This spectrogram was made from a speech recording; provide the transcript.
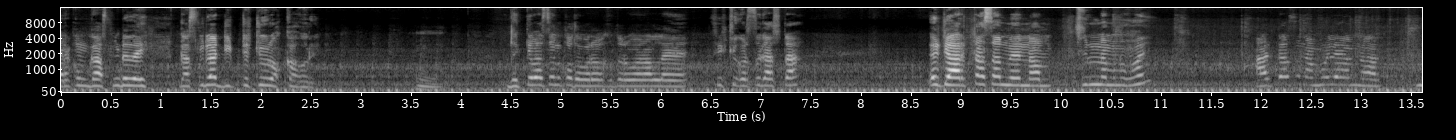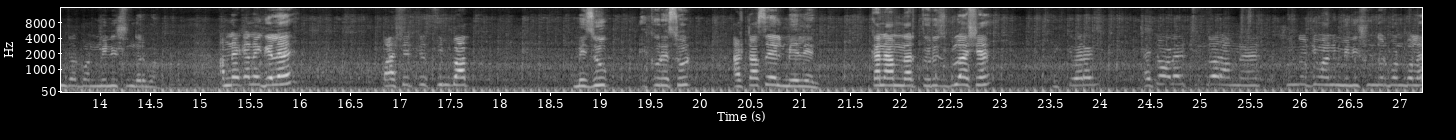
এরকম গাছ পুড়ে যায়। গাছ পুরা ডিপটা রক্ষা করে। হুম। দেখতে পাচ্ছেন কত বড় কত বড় সৃষ্টি করছে গাছটা। এই যে আরেকটা আছে নাম শুনুন না মনে হয়? আরেকটা নাম হলে আপনার সুন্দরবন মিনি সুন্দরবন। আমরা এখানে গেলে পাশে মেজুক আরেকটা আছে মেলেন। এখানে আপনার টুরিস্টগুলো আসে। দেখতে পারেন এটা অনেক সুন্দর আপনার সুন্দর জীবনী মিনি সুন্দরবন বলে।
